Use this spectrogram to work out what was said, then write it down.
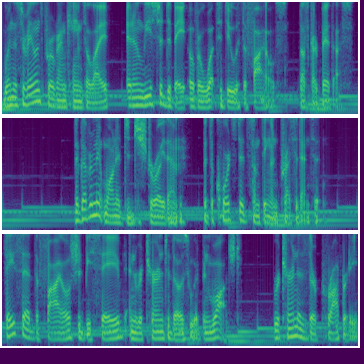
When the surveillance program came to light, it unleashed a debate over what to do with the files, las carpetas. The government wanted to destroy them, but the courts did something unprecedented. They said the files should be saved and returned to those who had been watched, returned as their property.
